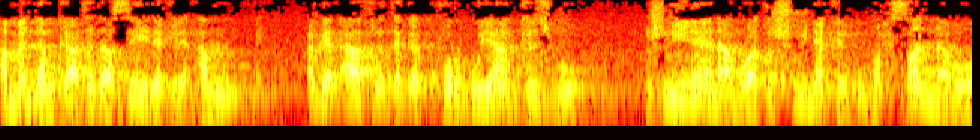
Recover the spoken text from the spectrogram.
ئەمە لەم کاتەدا سەیری دەکرێت ئەم ئەگەر ئافرەتەکە کوڕ بوو یان کچ بوو ژنی نەنابووە تە شووی نەکردبوو محسن نەبوو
